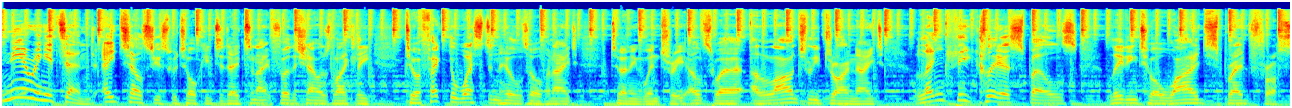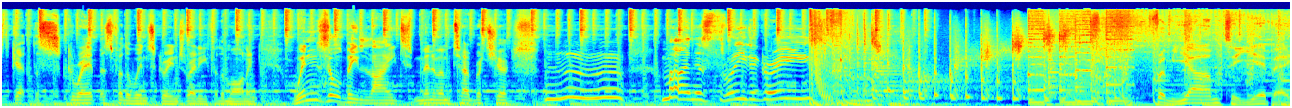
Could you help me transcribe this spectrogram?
nearing its end. 8 Celsius we're talking today. Tonight, further showers likely to affect the western hills overnight, turning wintry. Elsewhere, a largely dry night. Lengthy clear spells leading to a widespread frost. Get the scrapers for the windscreens ready for the morning. Winds will be light. Minimum temperature mm, minus 3 degrees. From Yarm to Yibby,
